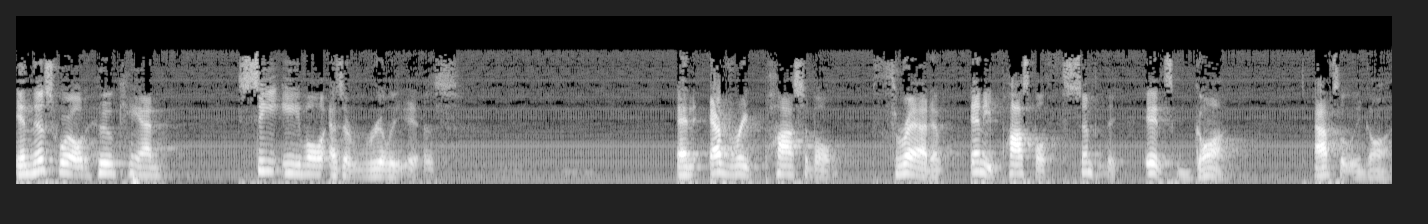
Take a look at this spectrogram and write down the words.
in this world who can see evil as it really is. And every possible thread of any possible sympathy. It's gone. Absolutely gone.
